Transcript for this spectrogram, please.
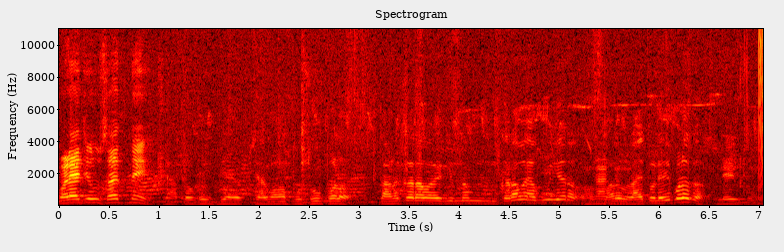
પડ્યા જેવું છે નહીં. ના તો ભાઈ બે ચાર માણસ પૂછવું પડે. તાણે કરાવાય કે એમને કરાવાય હગું યાર. મારો રાય તો લેવી પડે કે? લેવું પડે.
